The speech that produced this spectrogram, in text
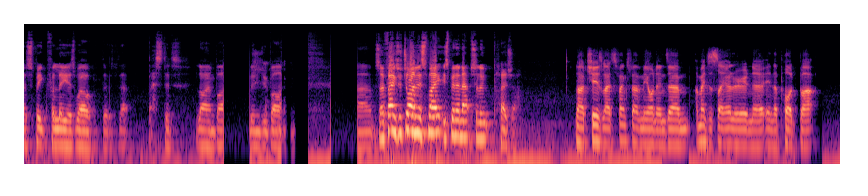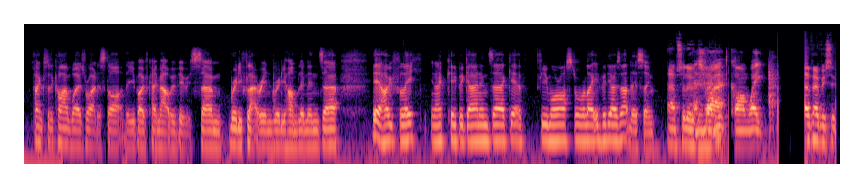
I speak for Lee as well. That, that bastard lying by in Dubai. Um, so thanks for joining us, mate. It's been an absolute pleasure. No, cheers, lads. Thanks for having me on. And um, I meant to say earlier in the in the pod, but thanks for the kind words right at the start that you both came out with. It was um, really flattering, really humbling, and uh, yeah, hopefully, you know, keep it going and uh, get a few more Arsenal related videos out there soon. Absolutely, That's mate. right. Can't wait. of every single.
